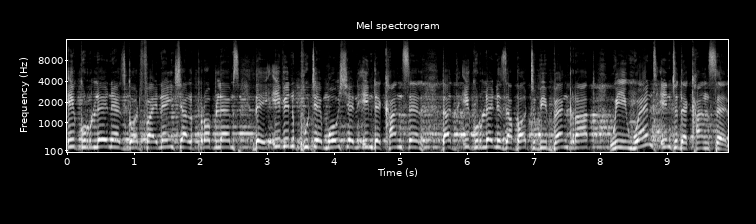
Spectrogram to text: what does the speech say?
Ekurhuleni has got financial problems. They even put a motion in the council that Ekurhuleni is about to be bankrupt. We went into the council,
